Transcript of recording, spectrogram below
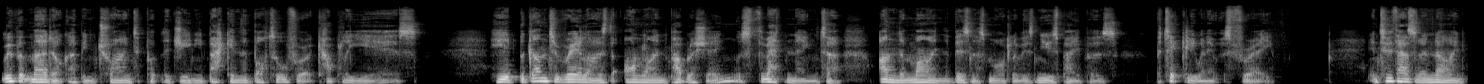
Rupert Murdoch had been trying to put the genie back in the bottle for a couple of years. He had begun to realise that online publishing was threatening to undermine the business model of his newspapers, particularly when it was free. In 2009,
